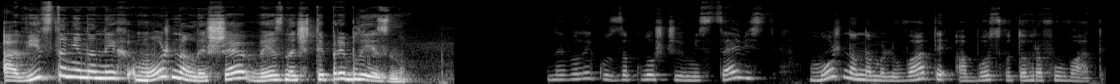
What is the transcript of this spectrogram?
а відстані на них можна лише визначити приблизно. Невелику за площею місцевість можна намалювати або сфотографувати,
